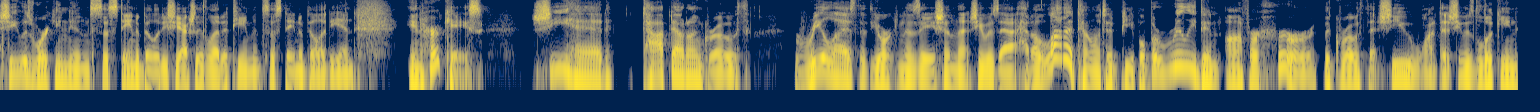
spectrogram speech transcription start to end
she was working in sustainability. She actually led a team in sustainability. And in her case, she had topped out on growth, realized that the organization that she was at had a lot of talented people but really didn't offer her the growth that she wanted. She was looking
